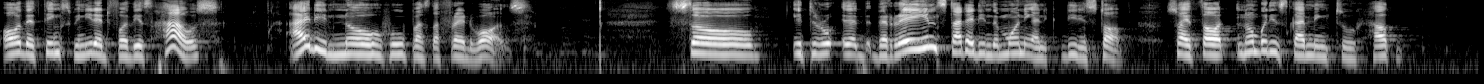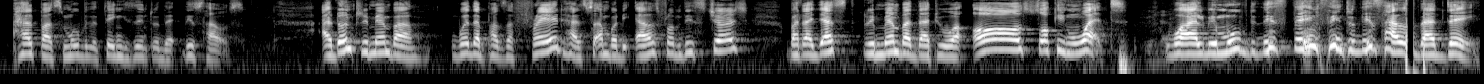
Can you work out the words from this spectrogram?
all the things we needed for this house, I didn't know who Pastor Fred was. So it, uh, the rain started in the morning and it didn't stop. So I thought nobody's coming to help help us move the things into the, this house. I don't remember whether Pastor Fred had somebody else from this church, But I just remember that we were all soaking wet while we moved these things into this house that day.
